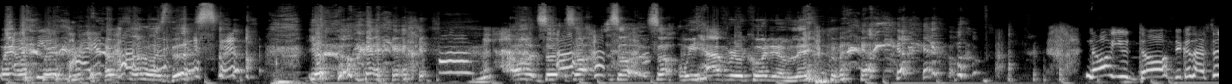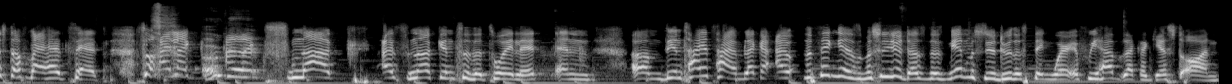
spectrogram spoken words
wait, and wait, the wait, entire which episode was this? Yo, okay. Oh, so so so so we have a recording of Lynn. No, you don't, because I switched off my headset. So I like, Okay. I like snuck, I snuck into the toilet, and um, the entire time, like, I, I the thing is, Masuzio does this. Me and Masuzio do this thing where if we have like a guest on,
